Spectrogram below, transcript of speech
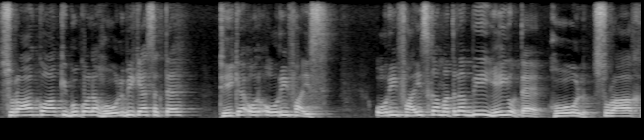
सुराख को आपकी बुक वाला होल भी कह सकता है, ठीक है, और ओरीफाइस। ओरीफाइस का मतलब भी यही होता है, होल, सुराख।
